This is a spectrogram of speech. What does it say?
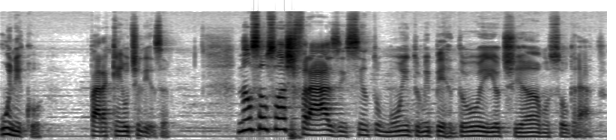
único para quem utiliza. Não são só as frases, sinto muito, me perdoe, eu te amo, sou grato.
